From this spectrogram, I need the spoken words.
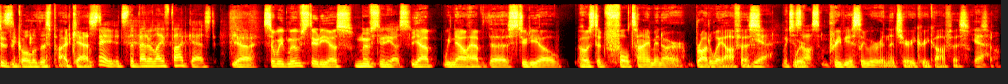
is the goal of this podcast. Hey, it's the Better Life podcast. Yeah. So we've moved studios. Move Studios. Yeah. We now have the studio hosted full time in our Broadway office. Yeah, which is Where awesome. Previously, we were in the Cherry Creek office. Yeah. So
